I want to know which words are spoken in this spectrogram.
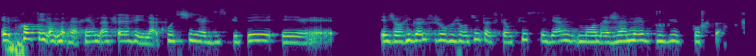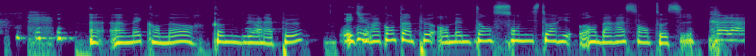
et le prof, il en avait rien à faire, il a continué à le disputer. Et, et j'en rigole toujours aujourd'hui parce qu'en plus, ce gars m'en a jamais voulu pour ça. Un, un mec en or, comme il y en a peu. Et tu racontes un peu en même temps son histoire embarrassante aussi. Voilà.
